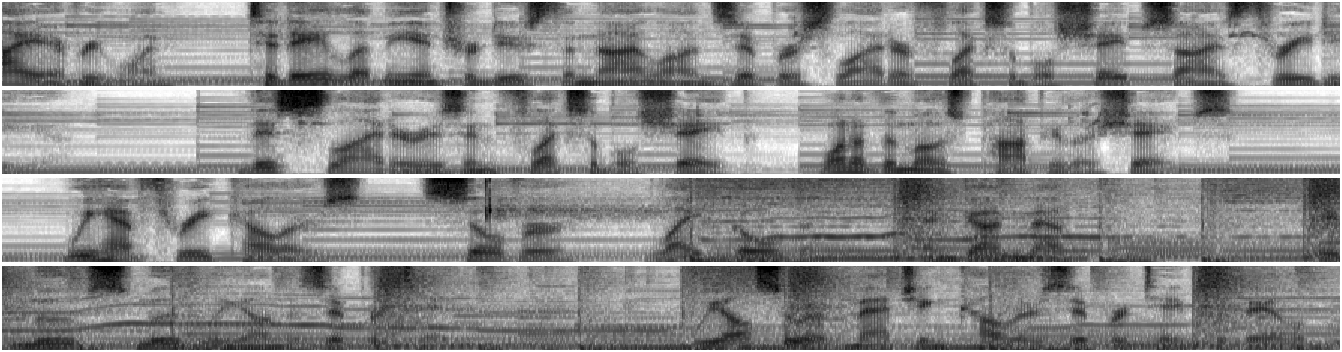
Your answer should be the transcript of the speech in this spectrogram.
Hi everyone, today let me introduce the Nylon Zipper Slider Flexible Shape Size 3 to you. This slider is in flexible shape, one of the most popular shapes. We have three colors, silver, light golden, and gunmetal. It moves smoothly on the zipper tape. We also have matching color zipper tapes available.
